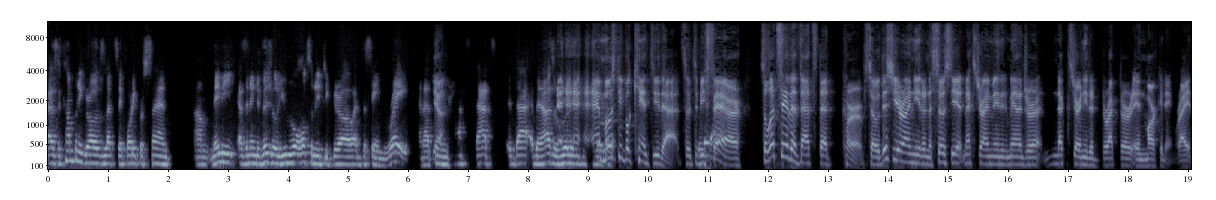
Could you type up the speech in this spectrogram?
As the company grows let's say 40% um, maybe as an individual, you also need to grow at the same rate. And I think yeah. that's, that's that. I mean, that's a really and, and, and most people can't do that. So to be yeah. fair, So let's say that that's that curve. So this year I need an associate, next year I need a manager, next year I need a director in marketing, right?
